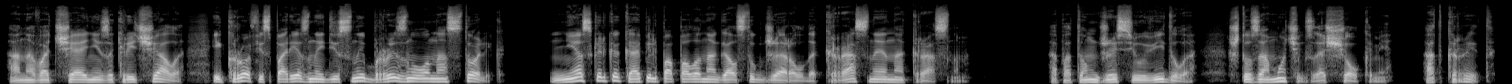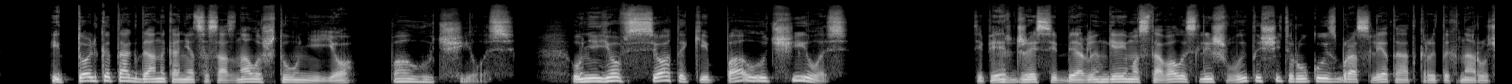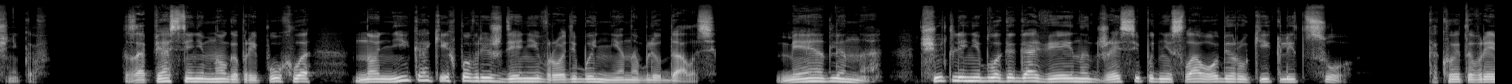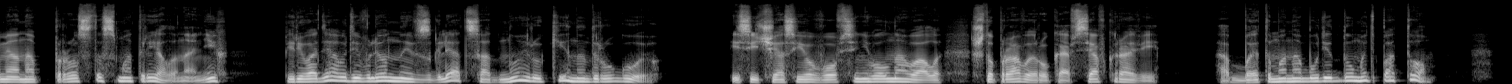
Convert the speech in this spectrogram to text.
Она в отчаянии закричала, и кровь из порезанной десны брызнула на столик. Несколько капель попало на галстук Джералда, красное на красном. А потом Джесси увидела, что замочек за щелками открыт. И только тогда, наконец, осознала, что у нее получилось. У нее все-таки получилось. Теперь Джесси Берлингейм оставалось лишь вытащить руку из браслета открытых наручников. Запястье немного припухло, но никаких повреждений вроде бы не наблюдалось. Медленно, чуть ли не благоговейно Джесси поднесла обе руки к лицу. Какое-то время она просто смотрела на них, переводя удивленный взгляд с одной руки на другую. И сейчас ее вовсе не волновало, что правая рука вся в крови. Об этом она будет думать потом.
